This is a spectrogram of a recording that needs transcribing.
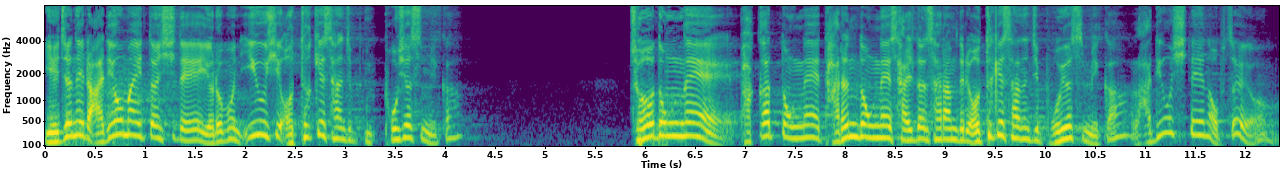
예전에 라디오만 있던 시대에 여러분 이웃이 어떻게 사는지 보셨습니까? 저 동네, 바깥 동네, 다른 동네에 살던 사람들이 어떻게 사는지 보였습니까? 라디오 시대에는 없어요.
